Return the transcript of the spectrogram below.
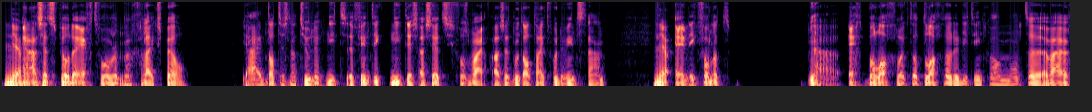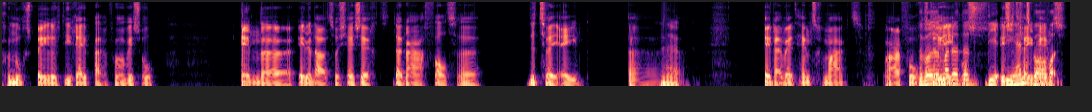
Ja. En AZ speelde echt voor een, gelijk spel. Ja, en dat is natuurlijk niet, vind ik, niet des AZ's. Volgens mij, AZ moet altijd voor de winst staan. ja. En ik vond het ja, echt belachelijk dat Lachdo er niet in kwam. Want eh, er waren genoeg spelers die rijp waren voor een wissel. En eh, inderdaad, zoals jij zegt, daarna valt eh, de 2-1. Eh, Ja. En hij werd hands gemaakt. Maar volgens Dat was- de dat- dat- die, is die handsbal, hands.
